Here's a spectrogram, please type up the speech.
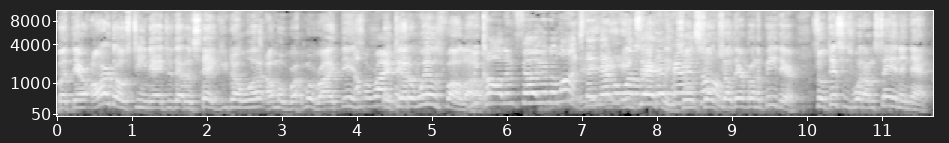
But there are those teenagers that'll say, you know what, I'm gonna, I'm gonna ride this I'ma ride until this. the wheels fall off. We call them failure to launch. They never want to exactly. leave their parents so, so, home. so they're going to be there. So this is what I'm saying in that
